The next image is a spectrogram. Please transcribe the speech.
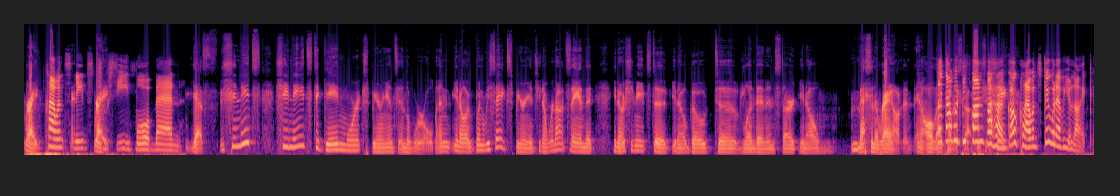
Right. Clarence needs Right. to see more men. Yes. She needs she needs to gain more experience in the world. And you know, when we say experience, you know, we're not saying that, you know, she needs to, you know, go to London and start, you know, messing around and, and all that. But that would be stuff. fun She- for her. she- Go, Clarence, do whatever you like.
